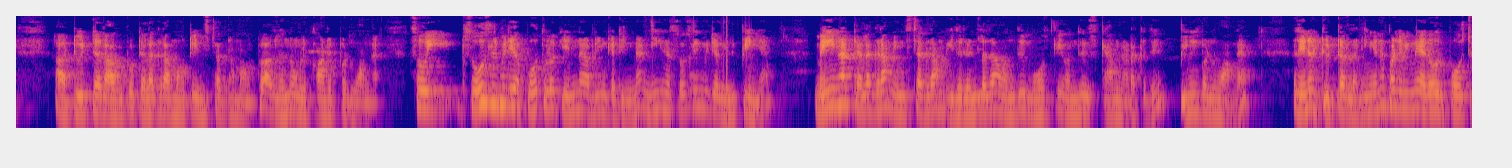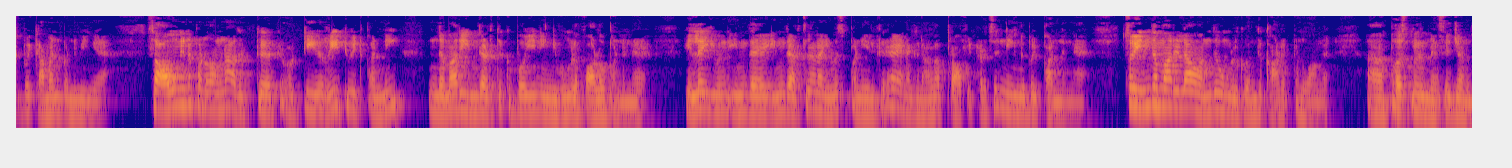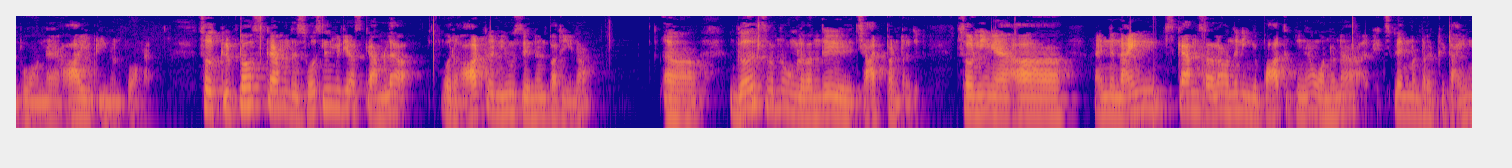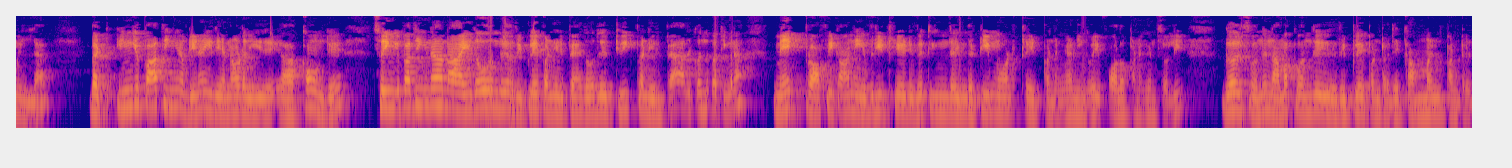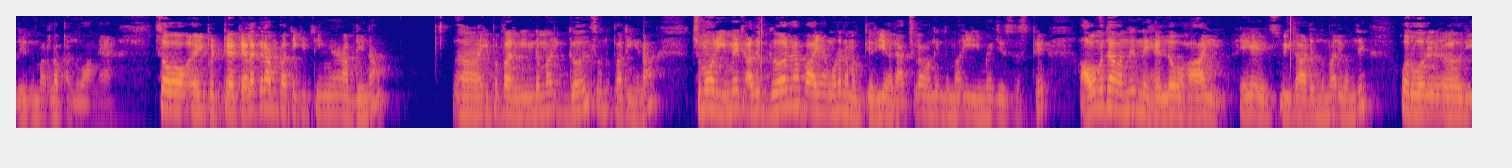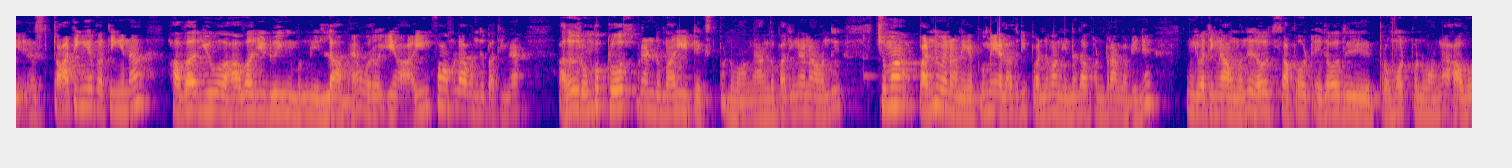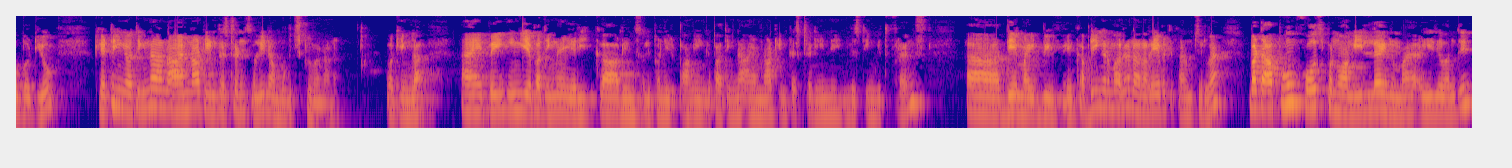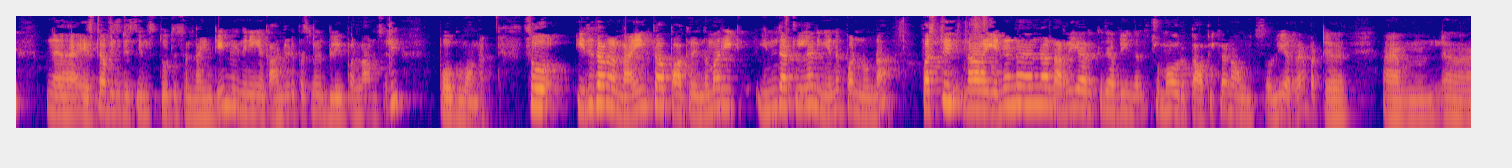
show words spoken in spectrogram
ட்விட்டர் ஆகட்டும் டெலகிராம் ஆகட்டும் இன்ஸ்டாகிராம் ஆகட்டும் அதுலேருந்து உங்களுக்கு காண்டாக்ட் பண்ணுவாங்க. ஸோ சோசியல் மீடியா பொறுத்தளவுக்கு என்ன அப்படின்னு கேட்டிங்கன்னா நீங்கள் சோசியல் மீடியாவில் இருப்பீங்க. மெயினாக டெலகிராம் இன்ஸ்டாகிராம் இது ரெண்டில் தான் வந்து மோஸ்ட்லி வந்து ஸ்கேம் நடக்குது. பின் பண்ணுவாங்க. அது என்ன ட்விட்டரில் நீங்கள் என்ன பண்ணுவீங்கன்னா ஏதோ ஒரு போஸ்ட்டுக்கு போய் கமெண்ட் பண்ணுவீங்க. ஸோ அவங்க என்ன பண்ணுவாங்கன்னா அதுக்கு ரீட்வீட் பண்ணி இந்த மாதிரி இந்த இடத்துக்கு போய் நீங்கள் இவங்களை ஃபாலோ பண்ணுங்கள் இல்லை இவன் இந்த இந்த இடத்துல நான் இன்வெஸ்ட் பண்ணியிருக்கிறேன். எனக்கு நல்லா ப்ராஃபிட் கிடச்சி நீங்கள் போய் பண்ணுங்கள் ஸோ இந்த மாதிரிலாம் வந்து உங்களுக்கு வந்து காண்டக்ட் பண்ணுவாங்க. பர்சனல் மெசேஜ் அனுப்புவாங்க. ஹாய் அப்படின்னு அனுப்புவாங்க. ஸோ கிரிப்டோ ஸ்கேம் இந்த சோசியல் மீடியா ஸ்கேமில் ஒரு ஹாட் நியூஸ் என்னன்னு பார்த்தீங்கன்னா கேர்ள்ஸ் வந்து உங்களை வந்து சேட் பண்ணுறது ஸோ நீங்கள் இந்த நைன் ஸ்கேம்ஸ் அதெல்லாம் வந்து நீங்கள் பார்த்துக்குங்க. ஒன்றுனா எக்ஸ்பிளைன் பண்ணுறதுக்கு டைம் இல்லை. பட் இங்கே பார்த்தீங்க அப்படின்னா இது என்னோட இது அக்கௌண்ட்டு ஸோ இங்கே பார்த்தீங்கன்னா நான் ஏதோ வந்து ரிப்ளை பண்ணியிருப்பேன் ஏதோ ட்வீட் பண்ணியிருப்பேன் அதுக்கு வந்து பார்த்தீங்கன்னா make profit on every trade with இந்த இந்த டீமோட ட்ரேட் பண்ணுங்கள் நீங்கள் போய் ஃபாலோ பண்ணுங்கன்னு சொல்லி கேர்ள்ஸ் வந்து நமக்கு வந்து ரிப்ளை பண்ணுறது கமெண்ட் பண்ணுறது இது மாதிரிலாம் பண்ணுவாங்க. ஸோ இப்போ டெ டெலகிராம் பார்த்துக்கிட்டிங்க அப்படின்னா இப்போ பாருங்கள் இந்த மாதிரி கேர்ள்ஸ் வந்து பார்த்தீங்கன்னா சும்மா ஒரு இமேஜ் அது கேர்ளாக பாயாக கூட நமக்கு தெரியாது. ஆக்சுவலாக வந்து இந்த மாதிரி இமேஜஸ் வச்சுட்டு அவங்க தான் வந்து இந்த hello hi a sweetheart இந்த மாதிரி வந்து ஒரு ஒரு ஸ்டார்டிங்கே பார்த்தீங்கன்னா how are you how are you doing இல்லாமல் ஒரு இன்ஃபார்மலாக வந்து பார்த்தீங்கன்னா அதாவது ரொம்ப க்ளோஸ் ஃப்ரெண்டு மாதிரி டெக்ஸ்ட் பண்ணுவாங்க. அங்கே பார்த்தீங்கன்னா நான் வந்து சும்மா பண்ணுவேன் நான். எப்பவுமே எல்லாத்தையும் பண்ணுவாங்க என்னதான் பண்ணுறாங்க அப்படின்னு. இங்கே பார்த்தீங்கன்னா அவங்க வந்து ஏதாவது சப்போர்ட் ஏதாவது ப்ரொமோட் பண்ணுவாங்க. ஹவ் அபவுட் யூ கேட்டு இங்கே பார்த்தீங்கன்னா நான் ஐம் நாட் இன்ட்ரெஸ்ட்னு சொல்லி நான் முடிச்சுக்குவேன் நான். ஓகேங்களா இப்போ இங்கே பார்த்தீங்கன்னா எரிக்கா அப்படின்னு சொல்லி பண்ணியிருப்பாங்க இங்கே பார்த்தீங்கன்னா I am not interested in investing with friends they might be fake அப்படிங்கிற மாதிரி நான் நிறைய பேருக்கு அனுப்பிச்சிருவேன் பட் அப்பவும் ஃபோர்ஸ் பண்ணுவாங்க. இல்லை இந்த இது வந்து established since two thousand nineteen இது நீங்கள் ஹண்ட்ரட் பர்சன்ட் பிலீவ் பண்ணலாம்னு சொல்லி போகுவாங்க. ஸோ இதுதான் நான் நைன்த்தாக பார்க்குறேன் இந்த மாதிரி இந்த இடத்துல நீங்கள் என்ன பண்ணணுன்னா ஃபஸ்ட்டு நான் என்னென்னலாம் நிறையா இருக்குது அப்படிங்கிறது சும்மா ஒரு டாப்பிக்காக நான் உங்களுக்கு சொல்லிடுறேன். பட்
